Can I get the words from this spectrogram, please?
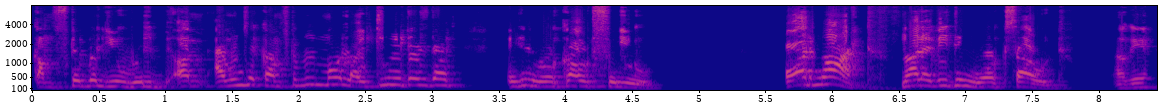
comfortable you will be um, i wouldn't say comfortable more likely it is that it will work out for you or not not everything works out Okay.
